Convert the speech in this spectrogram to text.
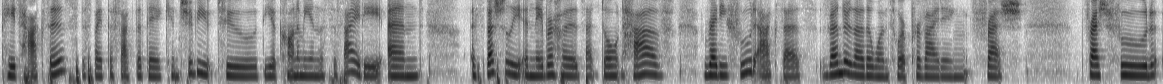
pay taxes, despite the fact that they contribute to the economy and the society, and especially in neighborhoods that don't have ready food access, vendors are the ones who are providing fresh fresh food,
